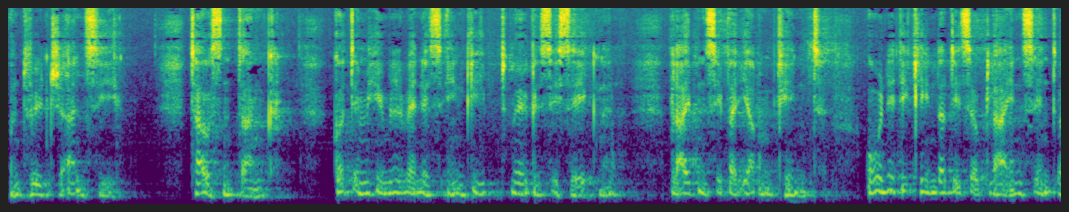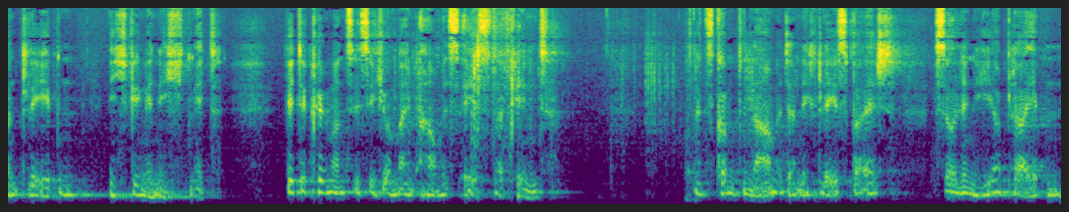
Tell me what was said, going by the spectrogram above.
und Wünsche an Sie. Tausend Dank. Gott im Himmel, wenn es ihn gibt, möge sie segnen. Bleiben Sie bei Ihrem Kind. Ohne die Kinder, die so klein sind und leben, ich ginge nicht mit. Bitte kümmern Sie sich um ein armes Estherkind. Jetzt kommt ein Name, der nicht lesbar ist. Sollen hier bleiben.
